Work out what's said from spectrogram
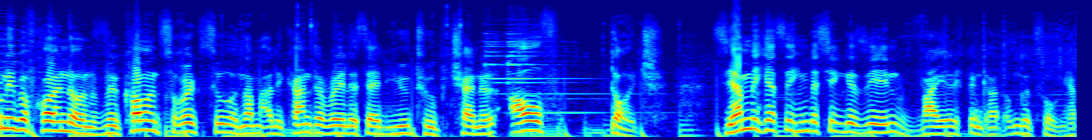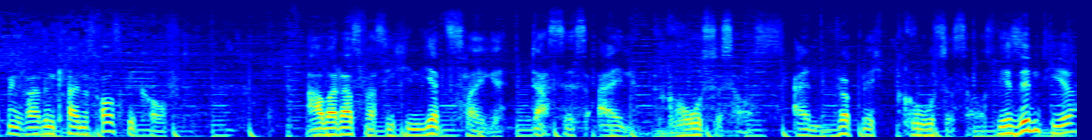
liebe Freunde und willkommen zurück zu unserem Alicante Real Estate YouTube Channel auf Deutsch. Sie haben mich jetzt nicht ein bisschen gesehen, weil ich bin gerade umgezogen. Ich habe mir gerade ein kleines Haus gekauft. Aber das, was ich Ihnen jetzt zeige, das ist ein großes Haus. Ein wirklich großes Haus. Wir sind hier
